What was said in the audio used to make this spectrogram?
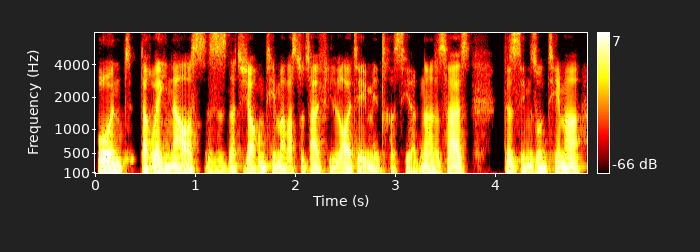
Und darüber hinaus ist es natürlich auch ein Thema, was total viele Leute eben interessiert. Ne? Das heißt, das ist eben so ein Thema,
